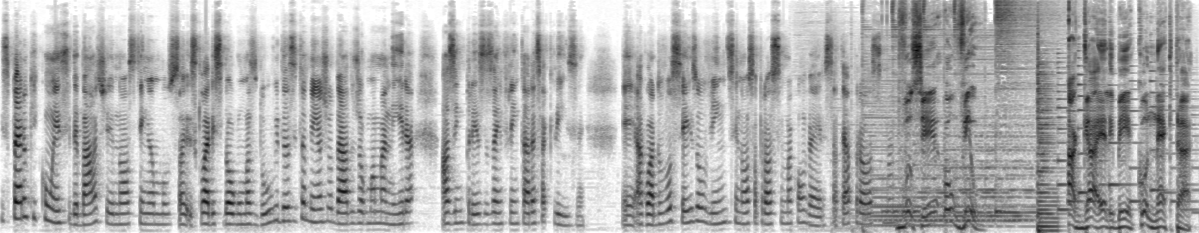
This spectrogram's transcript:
Espero que com esse debate nós tenhamos esclarecido algumas dúvidas e também ajudado de alguma maneira as empresas a enfrentar essa crise. É, aguardo vocês, ouvintes, em nossa próxima conversa. Até a próxima. Você ouviu HLB Conecta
